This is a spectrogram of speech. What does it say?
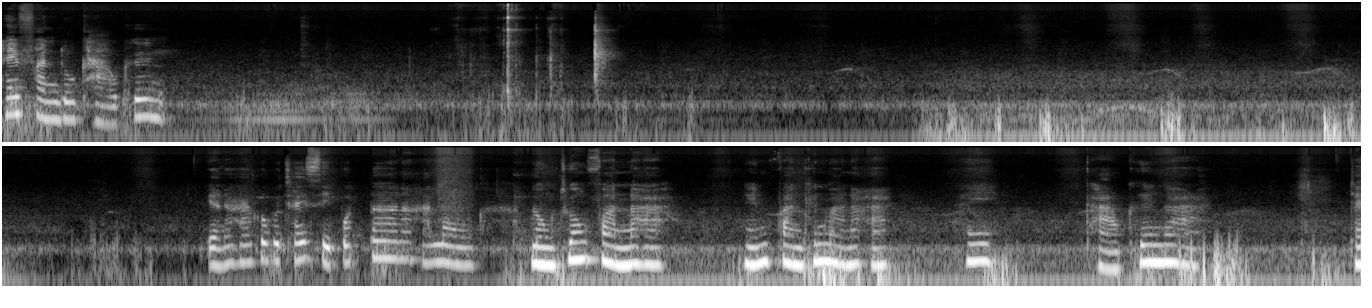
ให้ฟันดูขาวขึ้น เดี๋ยวนะครูบุใช้สีโปสเตอร์นะคะ ลงลงช่วงฟันนะคะ เน้นฟันขึ้นมานะคะ ให้ขาวขึ้นนะคะ ใช้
